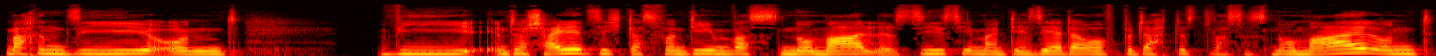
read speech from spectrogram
machen sie und wie unterscheidet sich das von dem, was normal ist? Sie ist jemand, der sehr darauf bedacht ist, was ist normal und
